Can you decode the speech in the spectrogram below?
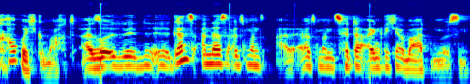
traurig gemacht. Also äh, ganz anders, als man als man es hätte eigentlich erwarten müssen.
